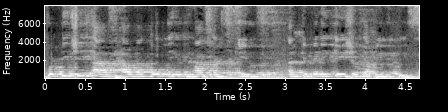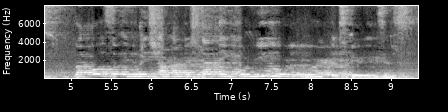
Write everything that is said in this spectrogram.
for teaching us how not only enhance our skills and communication abilities, but also enrich our understanding for real-world work experiences.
